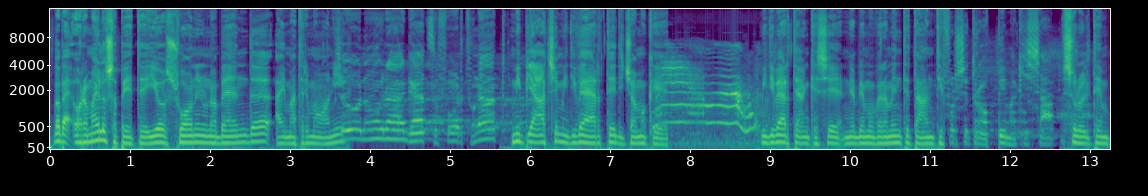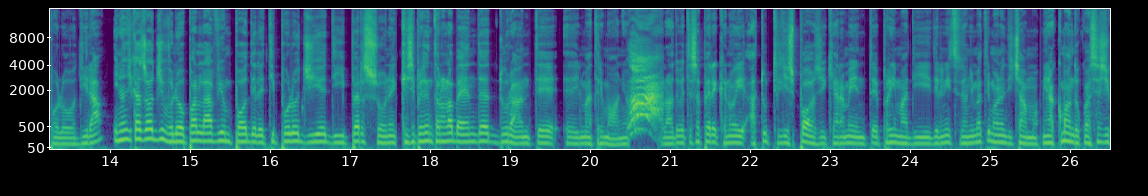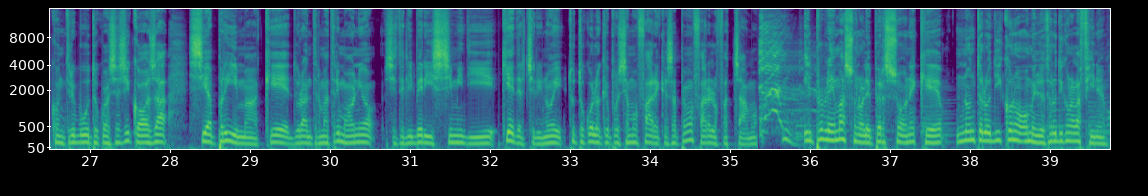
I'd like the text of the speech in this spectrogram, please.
Vabbè, oramai lo sapete, io suono in una band ai matrimoni. Sono un ragazzo fortunato. Mi piace, mi diverte, diciamo che mi diverte anche se ne abbiamo veramente tanti, Forse troppi, ma chissà. solo il tempo lo dirà. In ogni caso oggi volevo parlarvi un po' delle tipologie di persone che si presentano alla band durante eh, il matrimonio. Allora dovete sapere che noi a tutti gli sposi, chiaramente, prima di- dell'inizio di ogni matrimonio, diciamo mi raccomando qualsiasi contributo, qualsiasi cosa, sia prima che durante il matrimonio, siete liberissimi di chiederceli. Noi tutto quello che possiamo fare, che sappiamo fare, lo facciamo. Il problema sono le persone che non te lo dicono, o meglio, te lo dicono alla fine.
